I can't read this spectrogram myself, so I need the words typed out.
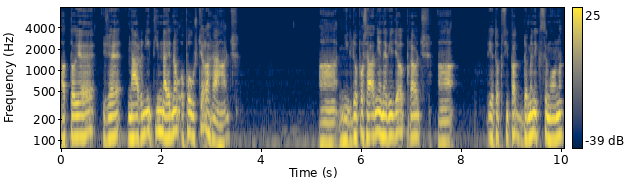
a to je, že národní tým najednou opouštěl hráč a nikdo pořádně nevěděl proč a je to případ Dominik Simon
